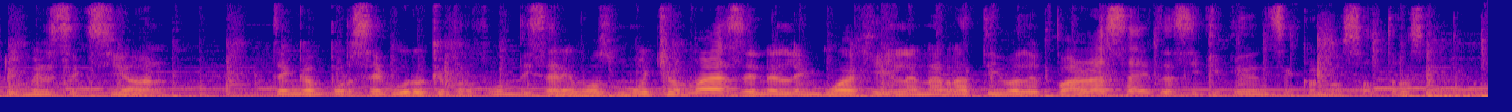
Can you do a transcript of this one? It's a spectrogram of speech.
primera sección. Tengan por seguro que profundizaremos mucho más en el lenguaje y la narrativa de Parasite, así que quédense con nosotros amigos.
